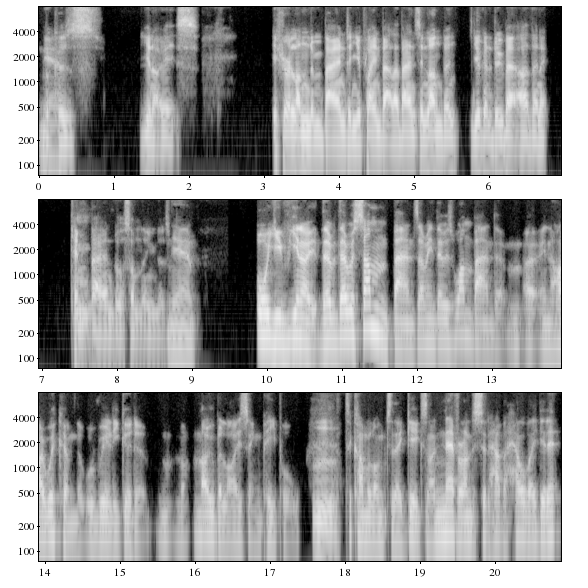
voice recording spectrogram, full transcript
Yeah. because you know it's if you're a London band and you're playing battle of the bands in London, you're going to do better than a Kent Mm. band or something. That's Yeah. Or you've, you know, there there were some bands. I mean, there was one band at, uh, in High Wycombe that were really good at m- mobilizing people Mm. to come along to their gigs, and I never understood how the hell they did it.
